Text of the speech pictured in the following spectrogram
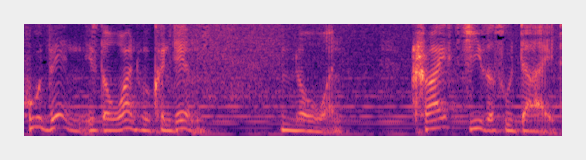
Who then is the one who condemns? No one. Christ Jesus, who died,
